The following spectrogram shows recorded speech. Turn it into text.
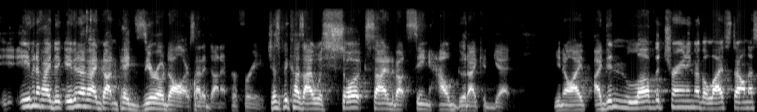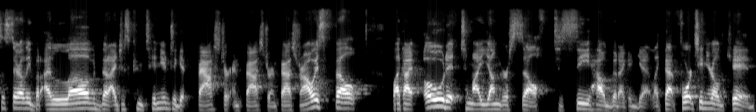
Even if I did, even if I had gotten paid zero dollars, I'd have done it for free, just because I was so excited about seeing how good I could get you know, I, I didn't love the training or the lifestyle necessarily, but I loved that I just continued to get faster and faster and faster. I always felt like I owed it to my younger self to see how good I could get. Like that 14 year old kid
